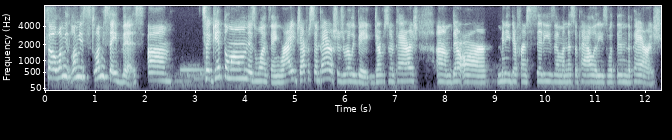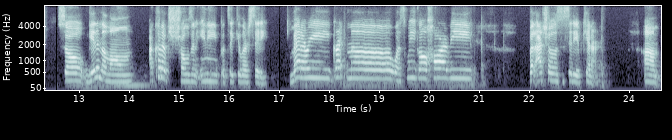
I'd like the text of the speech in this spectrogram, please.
So let me let me let me say this. Um, to get the loan is one thing, right? Jefferson Parish is really big. Jefferson Parish, um, there are many different cities and municipalities within the parish. So getting the loan, I could have chosen any particular city. Metairie, Gretna, Westwego, Harvey, but I chose the city of Kenner. Um,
